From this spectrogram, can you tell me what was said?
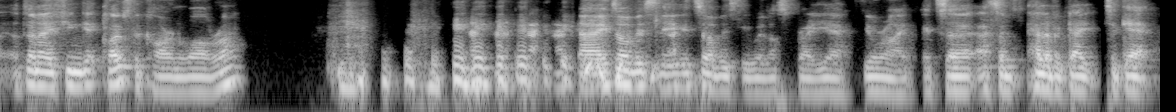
I don't know if you can get close to the Car in a while, right? Uh, it's obviously it's obviously Will Ospreay. Yeah, you're right. It's a that's a hell of a gate to get.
